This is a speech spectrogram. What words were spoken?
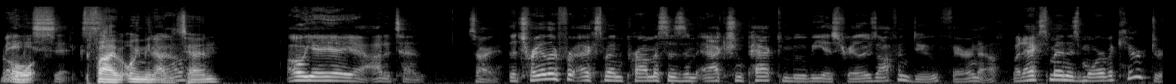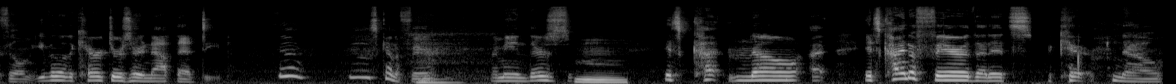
Maybe Oh, six. Five. Oh, you mean out No. of ten? Oh yeah, yeah, yeah. Out of ten. Sorry. The trailer for X Men promises an action-packed movie, as trailers often do. Fair enough. But X Men is more of a character film, even though the characters are not that deep. Yeah, yeah, that's kind of fair. I mean, there's. Hmm. It's kind. No, I, it's kind of fair that it's a char- No,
